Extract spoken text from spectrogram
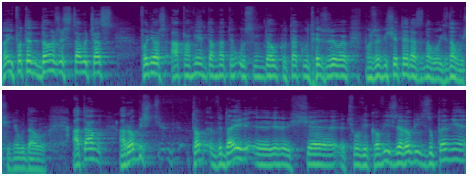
no i potem dążysz cały czas ponieważ, a pamiętam na tym ósmym dołku tak uderzyłem, może mi się teraz znowu i znowu się nie udało. A tam, a robisz, to wydaje e, się człowiekowi, że robisz zupełnie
